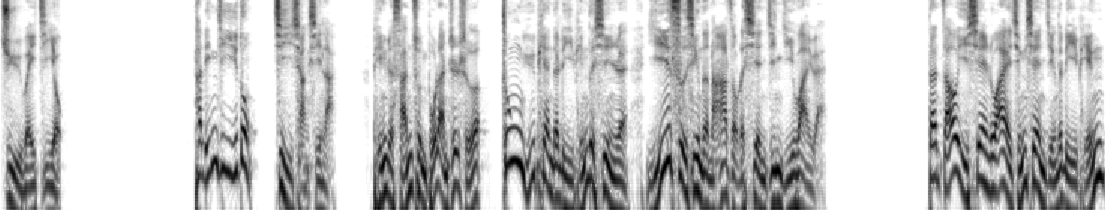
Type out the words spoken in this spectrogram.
据为己有。他灵机一动，计上心来，凭着三寸不烂之舌，终于骗得李平的信任，一次性的拿走了现金一万元。但早已陷入爱情陷阱的李平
